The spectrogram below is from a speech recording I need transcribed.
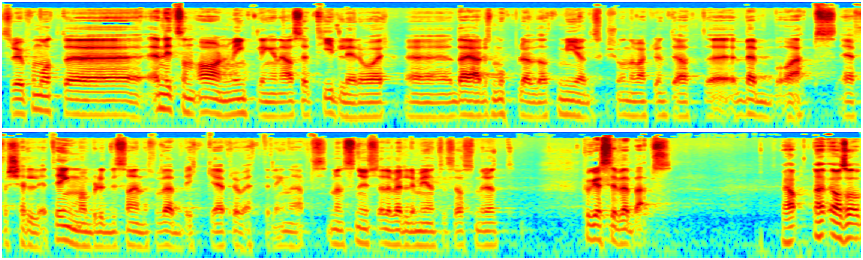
Så det er jo på en måte en litt sånn annen vinkling enn jeg har sett tidligere år. Eh, der jeg har liksom opplevd at mye av diskusjonen har vært rundt det at eh, web og apps er forskjellige ting. Man burde designe for web, ikke prøve å etterligne apps. Men snus er det veldig mye entusiasme rundt progressive web apps. Ja, eh, altså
